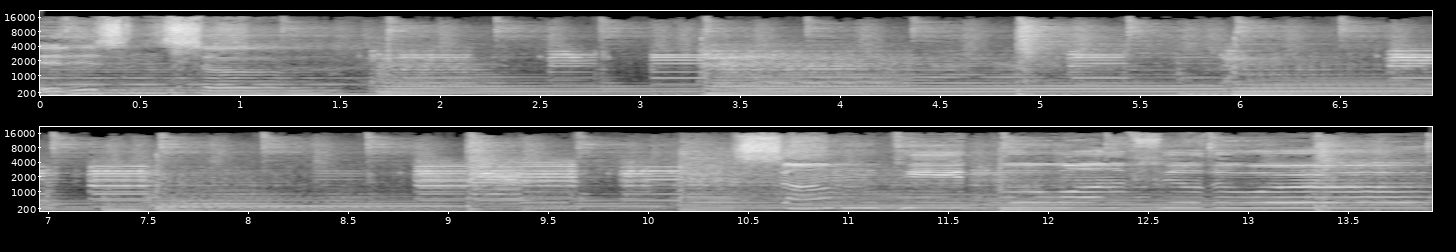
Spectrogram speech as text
It isn't so. Some people want to fill the world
